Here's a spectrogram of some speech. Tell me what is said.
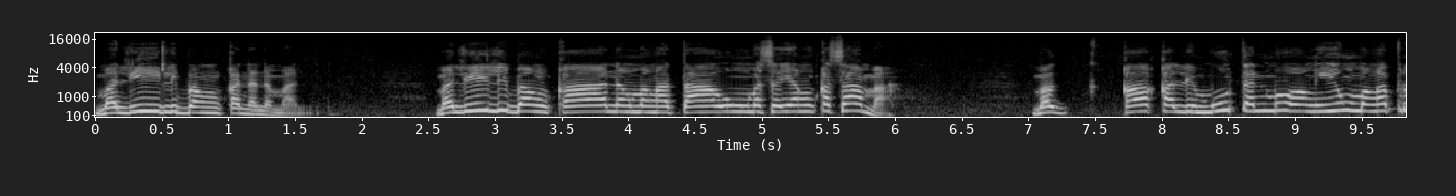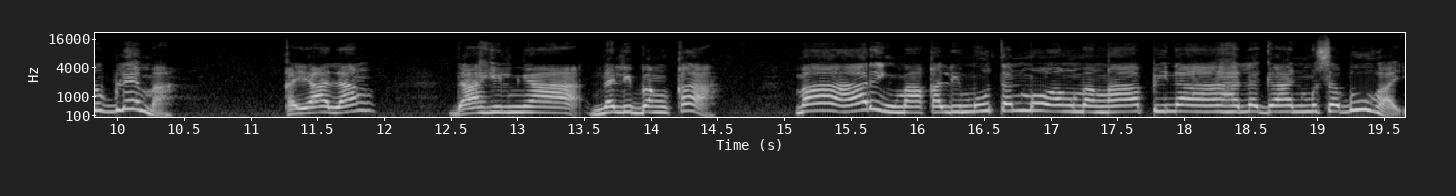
Malilibang ka na naman. Malilibang ka ng mga taong masayang kasama. Magkakalimutan mo ang iyong mga problema. Kaya lang, dahil nga nalibang ka, maaaring makalimutan mo ang mga pinahalagahan mo sa buhay.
